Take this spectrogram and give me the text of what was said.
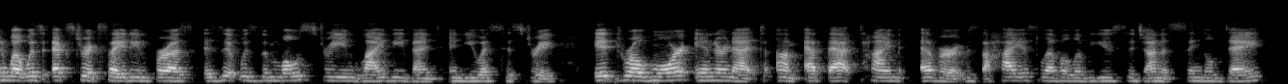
And what was extra exciting for us is it was the most streamed live event in US history. It drove more internet um, at that time ever. It was the highest level of usage on a single day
